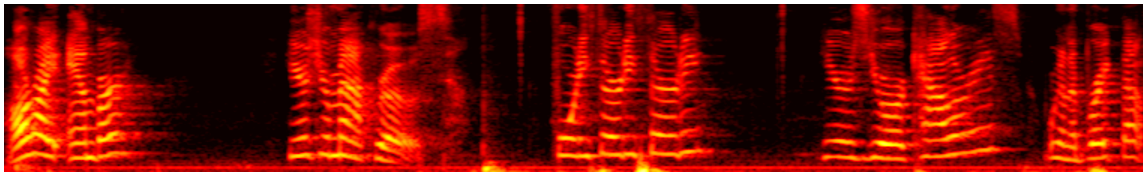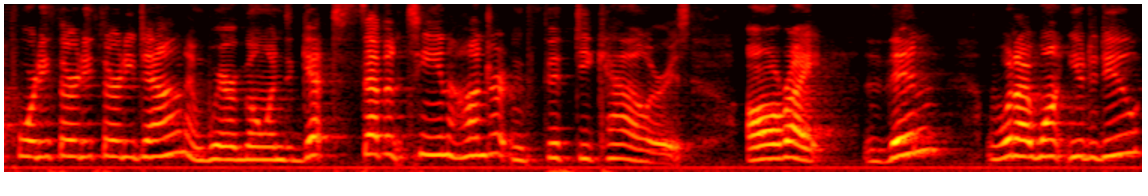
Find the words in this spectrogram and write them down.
All right, Amber, here's your macros 40, 30, 30. Here's your calories. We're going to break that 40, 30, 30 down and we're going to get to 1750 calories. All right, then what I want you to do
